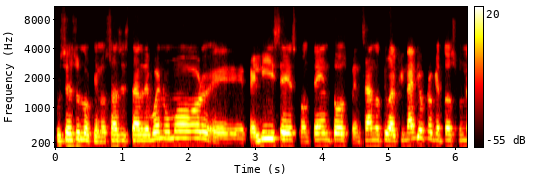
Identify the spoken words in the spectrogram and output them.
pues eso es lo que nos hace estar de buen humor, eh, felices, contentos, pensando. Tú, al final yo creo que todo es un,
